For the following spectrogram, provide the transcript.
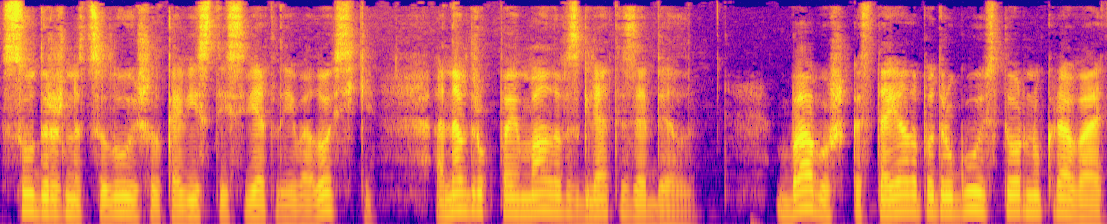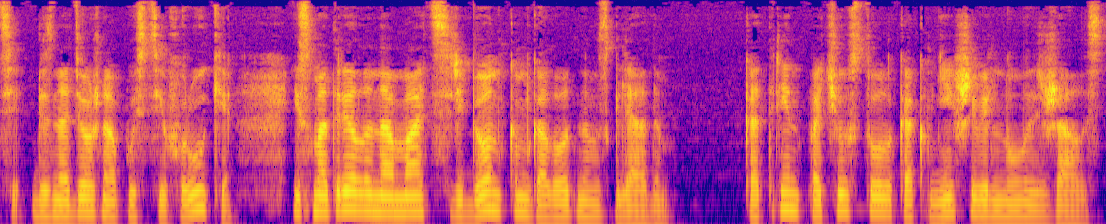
Судорожно целуя шелковистые светлые волосики, она вдруг поймала взгляд Изабеллы. Бабушка стояла по другую сторону кровати, безнадежно опустив руки, и смотрела на мать с ребенком голодным взглядом. Катрин почувствовала, как в ней шевельнулась жалость.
